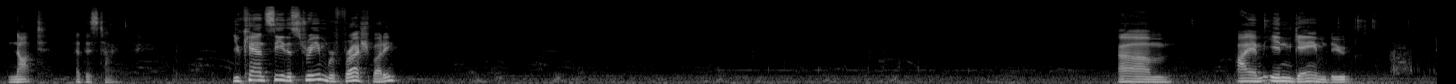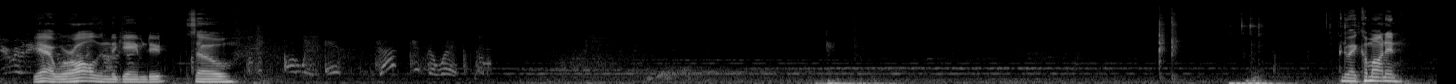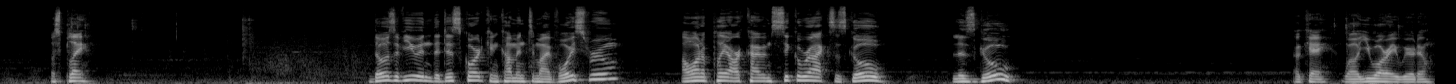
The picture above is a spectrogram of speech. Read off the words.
not at this time. You can't see the stream? Refresh, buddy. Um, I am in game, dude. Yeah, we're all in the game, dude. So, anyway, come on in. Let's play. Those of you in the Discord can come into my voice room. I want to play Archivum Sycorax. Let's go. Let's go. Okay, well, you are a weirdo.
